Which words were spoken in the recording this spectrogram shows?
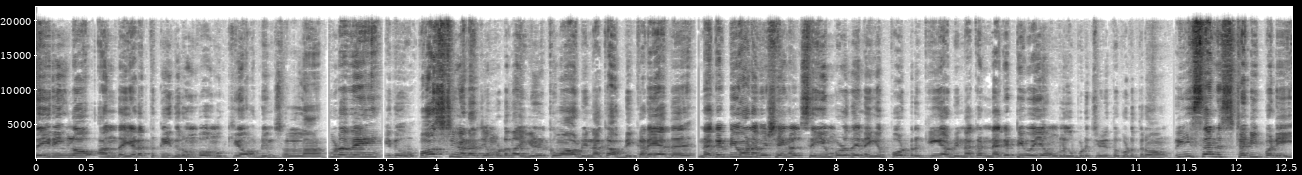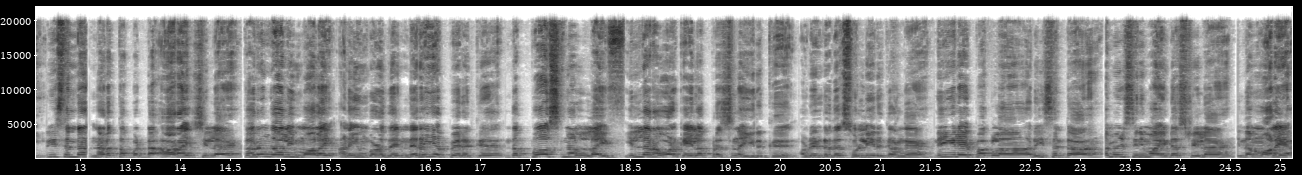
செய்யறீங்களோ அந்த இடத்துக்கு இது ரொம்ப முக்கியம் அப்படின்னு சொல்லலாம். கூடவே இது பாசிட்டிவ் எனர்ஜி மட்டும் மட்டும்தான் இழுக்குமா அப்படின்னாக்கா அப்படி கிடையாது. நெகட்டிவான விஷயங்கள் செய்யும் பொழுது நீங்க போட்டிருக்கீங்க அப்படின்னாக்கா நெகட்டிவையும் உங்களுக்கு பிடிச்சி இழுத்து கொடுத்துரும். ரீசன்ட் ஸ்டடி படி ரீசெண்டா நடத்தப்பட்ட ஆராய்ச்சியில கருங்காலி மாலை அணியும் பொழுது நிறைய பேருக்கு இந்த பர்சனல் லைஃப் இல்லற வாழ்க்கையில பிரச்சனை இருக்கு அப்படின்றத சொல்லி இருக்காங்க நீங்களே பார்க்கலாம் ரீசெண்டா தமிழ் சினிமா இண்டஸ்ட்ரியில இந்த மாலையை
